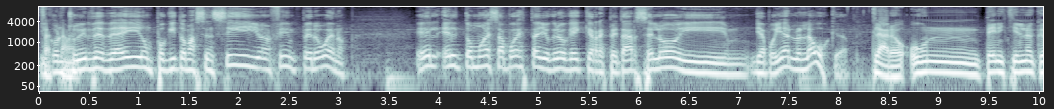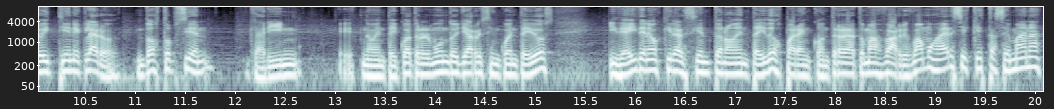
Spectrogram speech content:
Y construir desde ahí un poquito más sencillo, en fin, pero bueno él, tomó esa apuesta, yo creo que hay que respetárselo y, apoyarlo en la búsqueda. Claro, un tenis chileno que hoy tiene, claro, dos top 100, Karim 94 del mundo, Jarry 52 y de ahí tenemos que ir al 192 para encontrar a Tomás Barrios. Vamos a ver si es que esta semana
